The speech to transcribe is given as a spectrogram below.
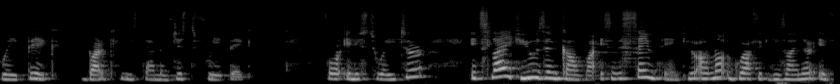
فري بيك برك يستعمل just free pick for illustrator it's like using canva it's the same thing you are not a graphic designer if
